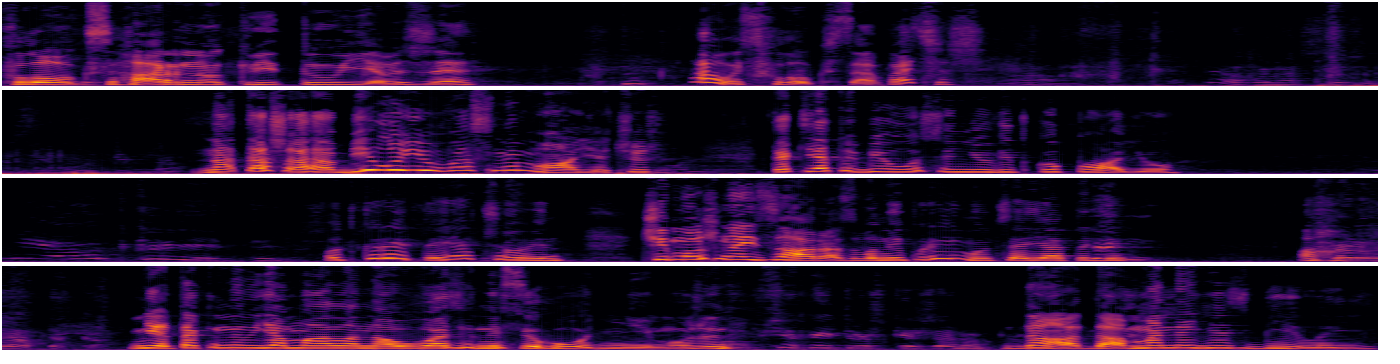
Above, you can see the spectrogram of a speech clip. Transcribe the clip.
флокс гарно квітує вже. А ось флокса, бачиш? Та вона все ж сьогодні в нас. Наташа, а білої у вас немає. Чи... ж- Так я тобі осінню відкопаю. Ні, відкритий. Відкритий, а чого він? Чи можна і зараз? Вони приймуться, я тоді. Жара така. Ні, так ну, я мала на увазі не сьогодні. Може. Ну, ще хай трошки жара. Да, да, в мене є білий.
